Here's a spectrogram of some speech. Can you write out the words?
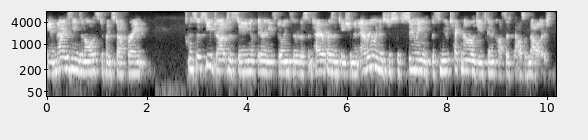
and magazines and all this different stuff, right? And so Steve Jobs is standing up there and he's going through this entire presentation, and everyone is just assuming that this new technology is going to cost a thousand dollars.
